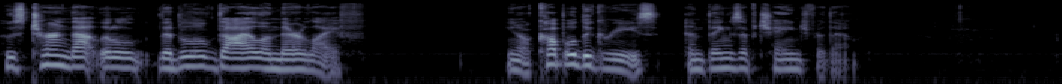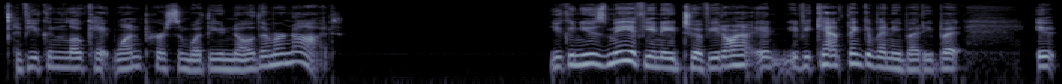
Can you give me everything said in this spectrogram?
who's turned that little the little dial in their life. You know, a couple degrees and things have changed for them. If you can locate one person whether you know them or not. You can use me if you need to if you don't if you can't think of anybody, but it,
